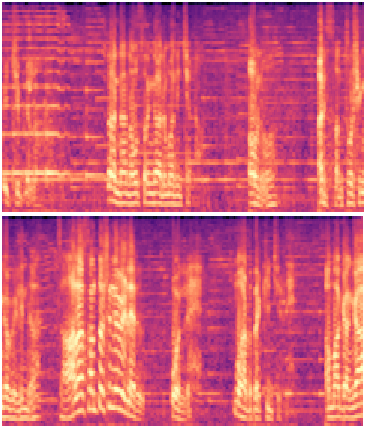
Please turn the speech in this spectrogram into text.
పిచ్చి పిల్ల. దాన్ని అనవసరంగా అనుమానించాను. అవును. అది సంతోషంగా వెళ్ళిందా? చాలా సంతోషంగా వెళ్ళారు. ఓన్లే మాట దక్కించింది అమ్మా గంగా!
